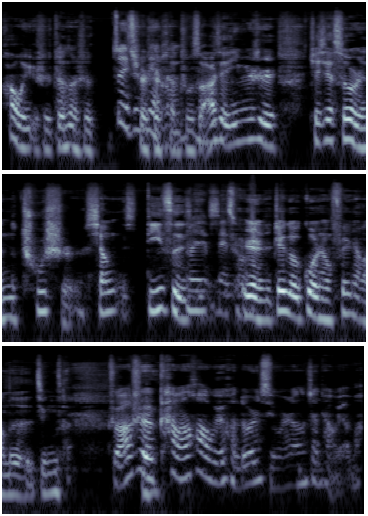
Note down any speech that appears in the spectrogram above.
话物语是真的是确最经典的实很出色，嗯而且因为是这些所有人的初始相第一次没没错认识，这个过程非常的精彩，主要嗯是看完《画物语》，很多人喜欢上战场员嘛。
